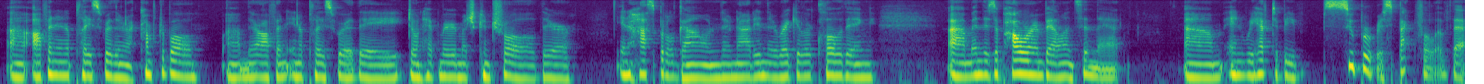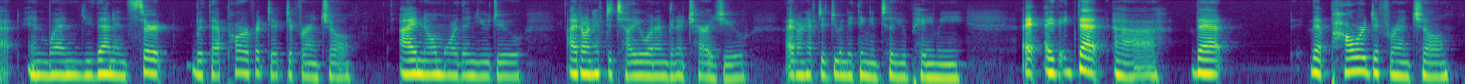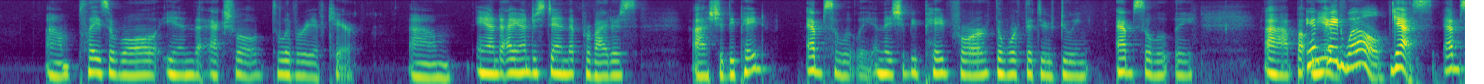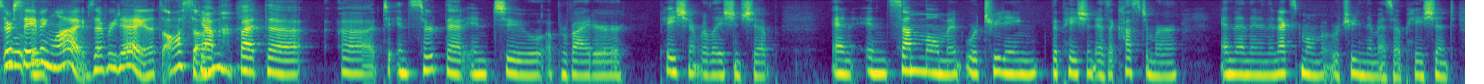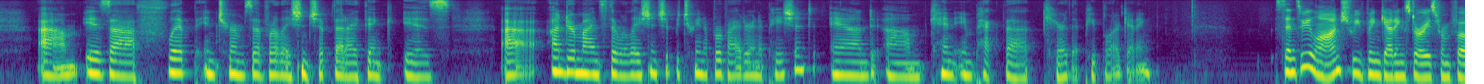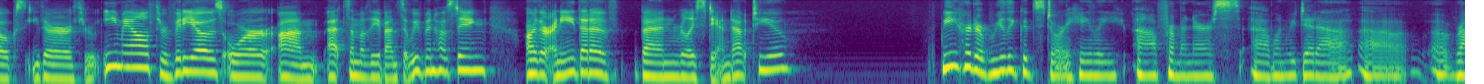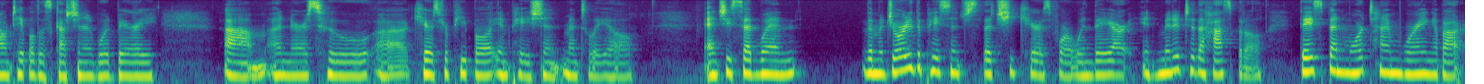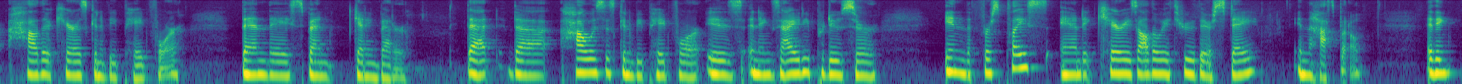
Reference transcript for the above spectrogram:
uh, often in a place where they're not comfortable. Um, they're often in a place where they don't have very much control. They're in a hospital gown. They're not in their regular clothing. Um, and there's a power imbalance in that. Um, and we have to be super respectful of that. And when you then insert with that power differential, I know more than you do. I don't have to tell you what I'm going to charge you. I don't have to do anything until you pay me. I, I think that uh, that that power differential um, plays a role in the actual delivery of care. Um, and I understand that providers uh, should be paid, absolutely, and they should be paid for the work that they're doing, absolutely. Uh, but and paid have, well. Yes, absolutely. They're saving lives every day. And that's awesome. Yeah, but the uh, to insert that into a provider patient relationship, and in some moment we're treating the patient as a customer, and then in the next moment we're treating them as our patient, um, is a flip in terms of relationship that I think is. Uh, undermines the relationship between a provider and a patient and um, can impact the care that people are getting since we launched, we've been getting stories from folks either through email, through videos, or um, at some of the events that we've been hosting. Are there any that have been really stand out to you? We heard a really good story, Haley, uh, from a nurse uh, when we did a, a, a roundtable discussion in Woodbury. Um, a nurse who uh, cares for people inpatient, mentally ill. And she said when the majority of the patients that she cares for, when they are admitted to the hospital, they spend more time worrying about how their care is going to be paid for than they spend getting better. That the how is this going to be paid for is an anxiety producer in the first place and it carries all the way through their stay in the hospital. I think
